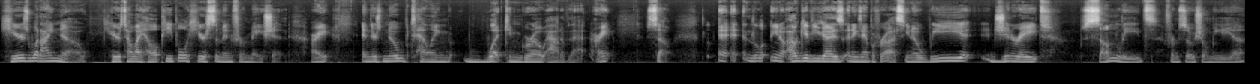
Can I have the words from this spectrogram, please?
here's what I know Here's how I help people. Here's some information. All right. And there's no telling what can grow out of that. All right. So, you know, I'll give you guys an example for us. You know, we generate some leads from social media.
